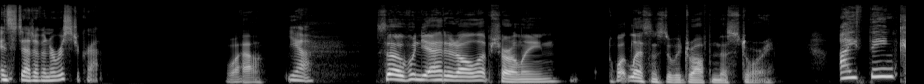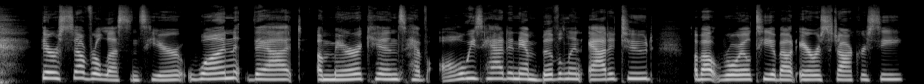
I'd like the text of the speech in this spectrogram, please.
instead of an aristocrat. Wow. Yeah. So, when you add it all up, Charlene, what lessons do we draw from this story? I think there are several lessons here. One, that Americans have always had an ambivalent attitude about royalty, about aristocracy.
